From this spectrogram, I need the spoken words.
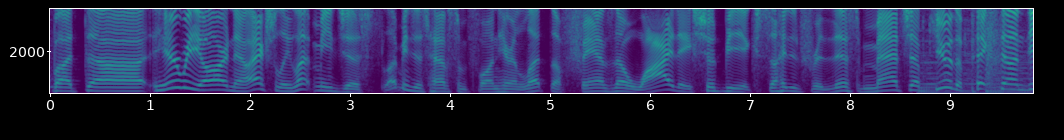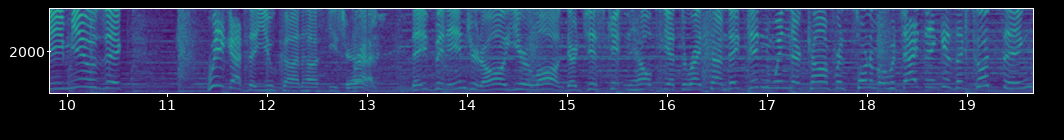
But uh here we are now. Actually, let me just let me just have some fun here and let the fans know why they should be excited for this matchup. Cue the Pick Dundee music. We got the UConn Huskies Yes. fresh. They've been injured all year long. They're just getting healthy at the right time. They didn't win their conference tournament, which I think is a good thing.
